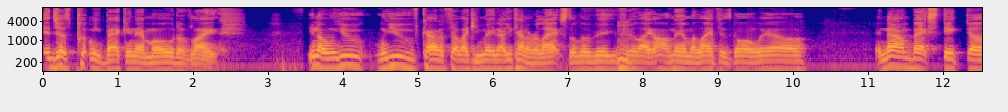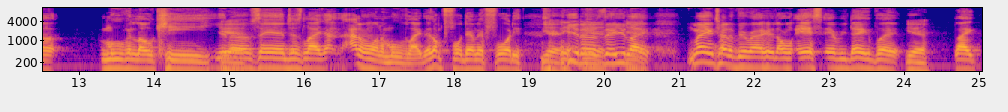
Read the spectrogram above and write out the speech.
it just put me back in that mode of like, you know, when you when you've kind of felt like you made out, you kind of relaxed a little bit. You mm. feel like, oh man, my life is going well, and now I'm back sticked up, moving low key. You know what I'm saying? Just like I, I don't want to move like this. I'm four, damn near forty. Yeah. you know what I'm saying? You Yeah. like, man, I ain't trying to be around here on S every day, but Yeah. like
